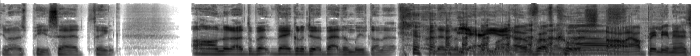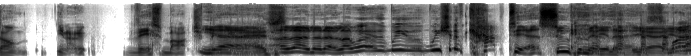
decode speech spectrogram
you know as Pete said think. Oh no, no! But they're going to do it better than we've done it. And they're going to make yeah, yeah, money. of, of And- course. Uh, oh, our billionaires aren't, you know, this much Yeah, billionaires. Uh, no, no, no. Like we, we, should have capped it at super millionaires. Yeah, Why, yeah.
